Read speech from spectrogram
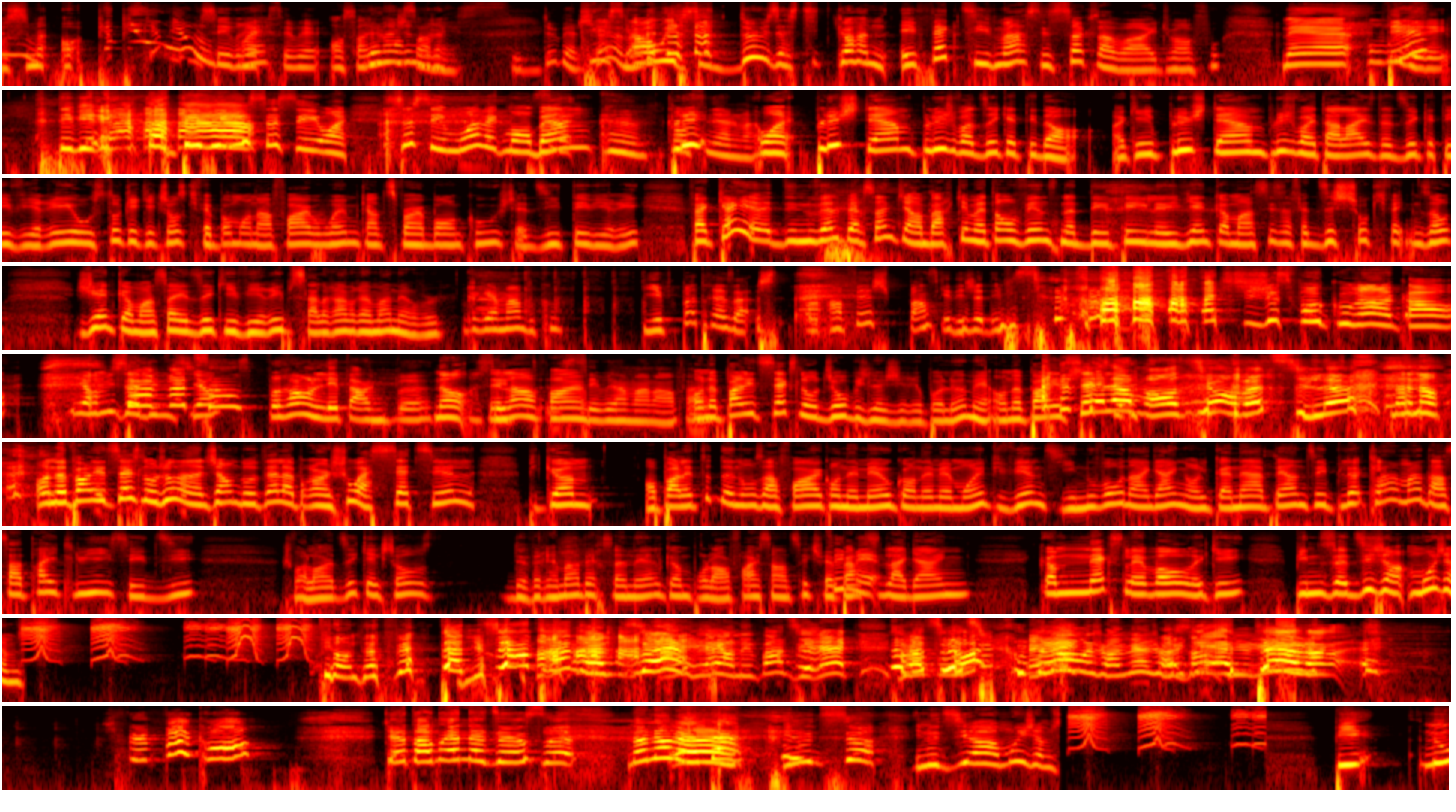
On s'ima- Oh, piou, piou, C'est vrai. Ouais, c'est vrai. On s'en imagine C'est deux belles connes, Ah oui, c'est deux estis de connes. Effectivement, c'est ça que ça va être, je m'en fous. Mais euh, pour T'es viré. t'es viré. t'es viré, ça c'est ouais. Ça c'est moi avec mon Ben. Plus- Continuellement. Ouais, plus je t'aime, plus je vais te dire que t'es dehors. OK? Plus je t'aime, plus je vais être à l'aise de dire que t'es viré. Aussitôt qu'il y a quelque chose qui fait pas mon affaire, ou même quand tu fais un bon coup, je te dis t'es viré. Fait que quand il y avait des nouvelles personnes qui embarquaient, mettons Vince, notre DT, là, il vient de commencer, ça fait 10 shows qu'il fait avec nous autres, je viens de commencer à dire qu'il est viré, puis ça le rend vraiment nerveux. Vraiment beaucoup. Il est pas très âgé. En, en fait, je pense qu'il y a déjà démissionné. Je suis juste pas au courant encore. Ils ont mis sa démission. Pourquoi on l'épargne pas? Non, c'est l'enfer. C'est vraiment l'enfer. On a parlé de sexe l'autre jour, puis je le j'irai pas là, mais on a parlé de sexe. Là, mon Dieu, on va dessus là? non, non. On a parlé de sexe l'autre jour dans notre chambre d'hôtel après un show à Sept-Îles. Puis comme, on parlait toutes de nos affaires qu'on aimait ou qu'on aimait moins. Puis Vince, il est nouveau dans la gang, on le connaît à peine. Puis là, clairement, dans sa tête, lui, il s'est dit, je vais leur dire quelque chose de vraiment personnel, comme pour leur faire sentir que je fais partie mais- de la gang. Comme next level, OK? Puis il nous a dit, genre, moi, j'aime Puis on a fait. T'es-tu en train de le dire? Hey, on n'est pas en direct! Je vais pouvoir... Mais non, je vais mettre, je vais Ok, censurer. Je peux pas croire que t'es en train de dire ça. Non, non, mais Ah. attends, il nous dit ça. Il nous dit, ah, moi, j'aime ça. Puis, nous,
